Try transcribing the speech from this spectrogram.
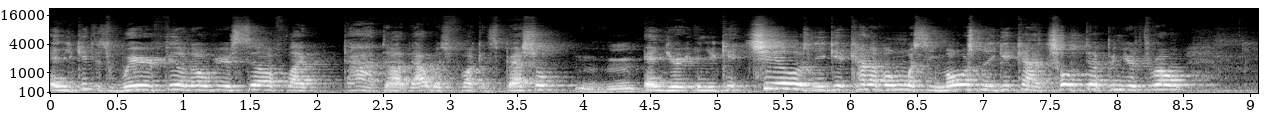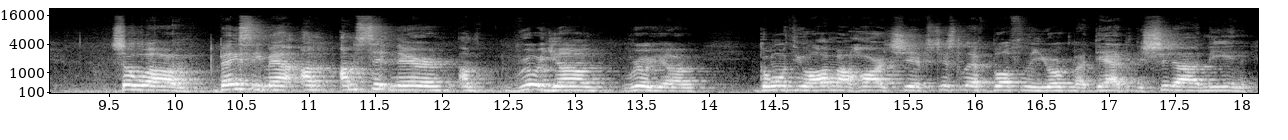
and you get this weird feeling over yourself, like God, dog, that was fucking special. Mm-hmm. And you and you get chills, and you get kind of almost emotional. You get kind of choked up in your throat. So um, basically, man, I'm I'm sitting there. I'm real young, real young, going through all my hardships. Just left Buffalo, New York. My dad beat the shit out of me, and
